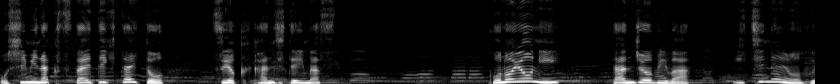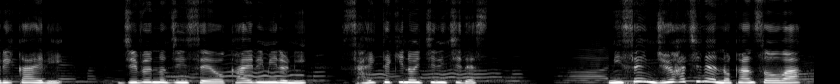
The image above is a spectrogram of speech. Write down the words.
惜しみなく伝えていきたいと強く感じています。このように誕生日は一年を振り返り、自分の人生を顧みるに最適の一日です。2018年の感想は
